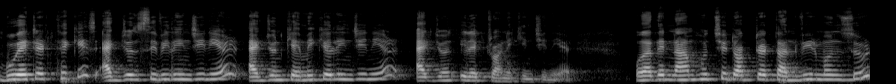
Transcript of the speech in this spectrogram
বুয়েটের থেকে একজন সিভিল ইঞ্জিনিয়ার একজন কেমিক্যাল ইঞ্জিনিয়ার একজন ইলেকট্রনিক ইঞ্জিনিয়ার। ওনাদের নাম হচ্ছে ডক্টর তানভীর মঞ্জুর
